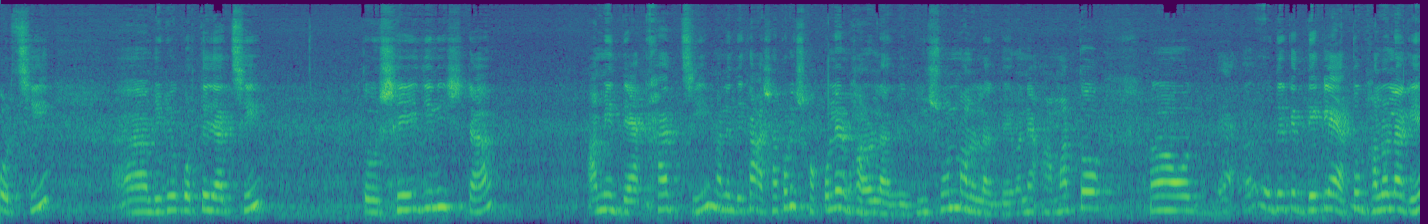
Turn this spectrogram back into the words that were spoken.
করছি। ভিডিও করতে যাচ্ছি। তো সেই জিনিসটা আমি দেখাচ্ছি মানে দেখে আশা করি সকলের ভালো লাগবে, ভীষণ ভালো লাগবে। মানে আমার তো ওদেরকে দেখলে এত ভালো লাগে।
